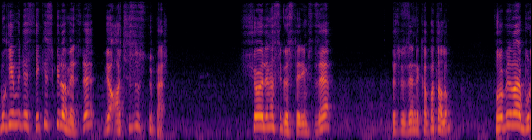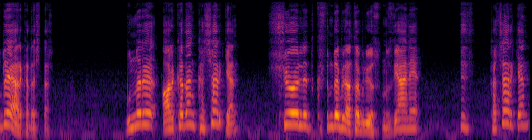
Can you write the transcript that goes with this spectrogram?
Bu gemide 8 kilometre ve açısı süper. Şöyle nasıl göstereyim size. Sırt üzerini kapatalım. Torpidolar burada ya arkadaşlar. Bunları arkadan kaçarken şöyle kısımda bile atabiliyorsunuz. Yani siz kaçarken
